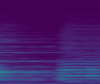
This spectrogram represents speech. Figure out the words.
Música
